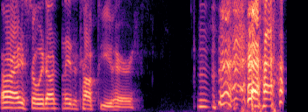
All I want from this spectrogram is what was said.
All right, so we don't need to talk to you, Harry.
